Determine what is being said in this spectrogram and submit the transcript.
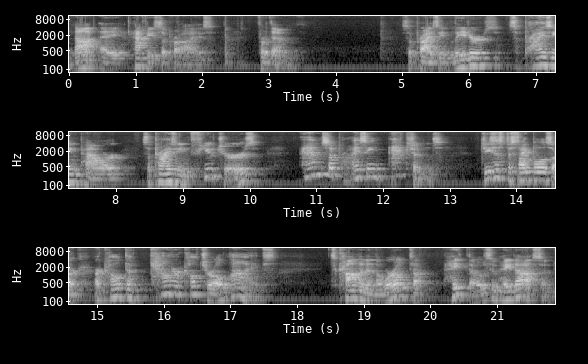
Not a happy surprise for them. Surprising leaders, surprising power, surprising futures, and surprising actions. Jesus' disciples are, are called to countercultural lives. It's common in the world to hate those who hate us and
